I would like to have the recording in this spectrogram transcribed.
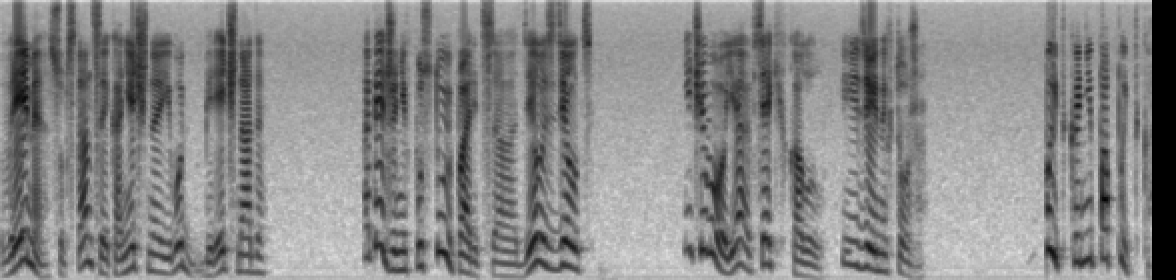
Время, субстанция конечная, его беречь надо. Опять же, не впустую париться, а дело сделать. Ничего, я всяких колол, и идейных тоже. Пытка не попытка.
